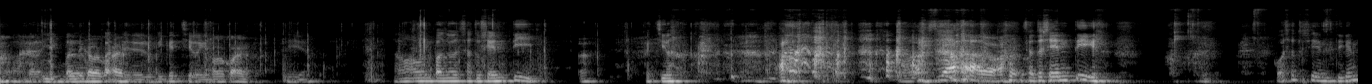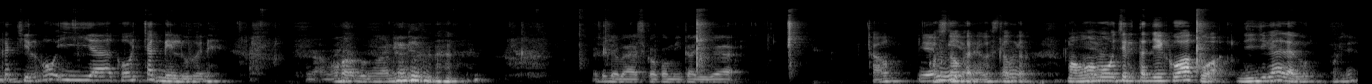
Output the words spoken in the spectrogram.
kalau Jadi kalau empat F? jadi lebih kecil gitu Kalau kau F. iya oh, aku dipanggil satu senti Hah? kecil. satu senti kok satu senti kan kecil oh iya kocak deh lu deh Nggak mau aku ngadain. Sudah bahas Kokomika juga. kau Ya, kau stalker iya. ya kau stalker Emang mau mau Iya. mau cerita Jeko aku ah. jijik kali aku Maksudnya?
